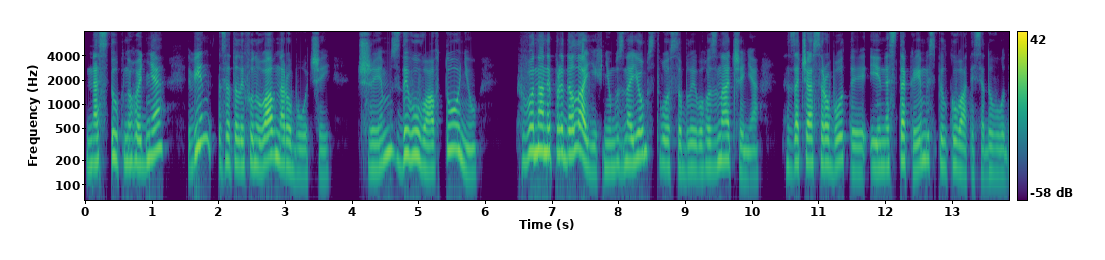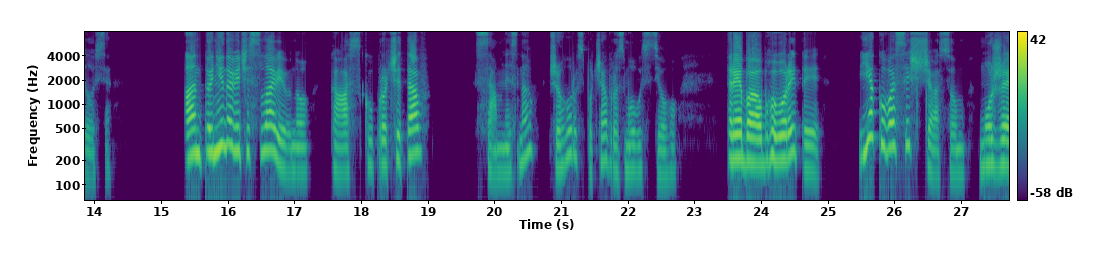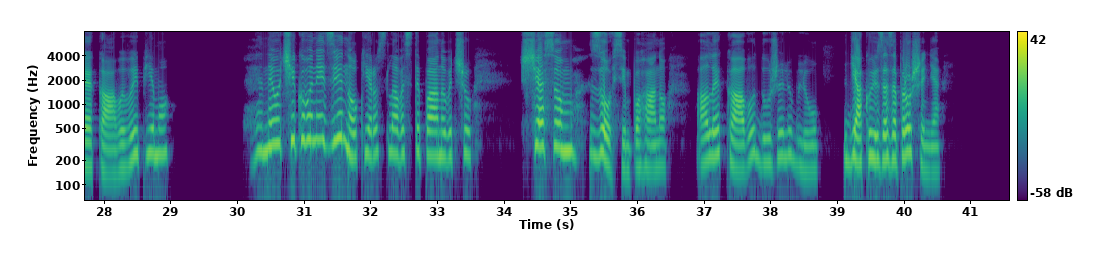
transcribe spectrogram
Наступного дня він зателефонував на робочий, чим здивував Тоню. Вона не придала їхньому знайомству особливого значення. За час роботи і не з такими спілкуватися доводилося. Антоніна В'ячеславівно, казку прочитав? Сам не знав, чого розпочав розмову з цього. Треба обговорити, як у вас із часом, може, кави вип'ємо? Неочікуваний дзвінок, Ярославе Степановичу. З часом зовсім погано, але каву дуже люблю. Дякую за запрошення.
